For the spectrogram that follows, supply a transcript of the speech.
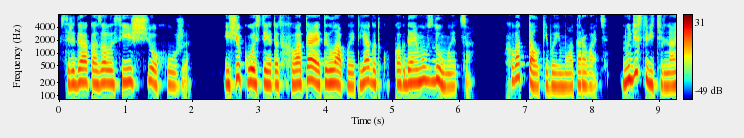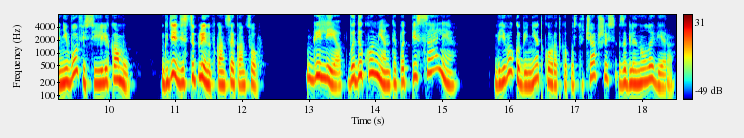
Среда оказалась еще хуже. Еще Костя этот хватает и лапает ягодку, когда ему вздумается. Хваталки бы ему оторвать. Ну, действительно, они в офисе или кому? Где дисциплина, в конце концов? «Глеб, вы документы подписали?» В его кабинет, коротко постучавшись, заглянула Вера.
